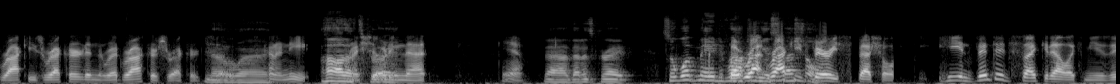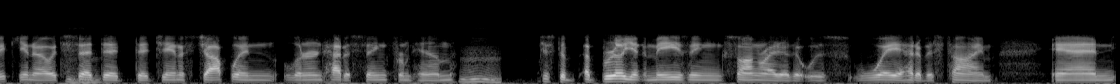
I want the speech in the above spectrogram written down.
Rocky's record and the Red Rockers record. No so way. It's kind of neat. Oh, that's I showed great. him that. Yeah. Yeah, that is great. So what made Rocky Ra- Rocky's special? very special. He invented psychedelic music. You know, it's mm-hmm. said that that Janis Joplin learned how to sing from him. Mm. Just a, a brilliant, amazing songwriter that was way ahead of his time and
